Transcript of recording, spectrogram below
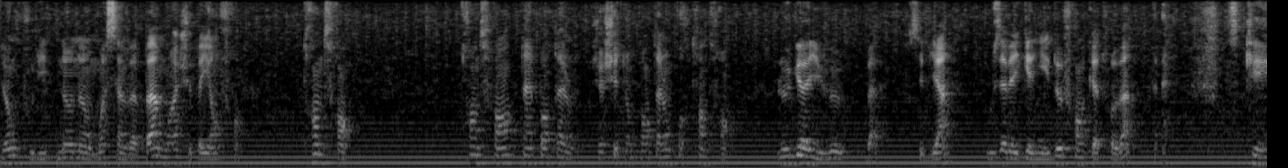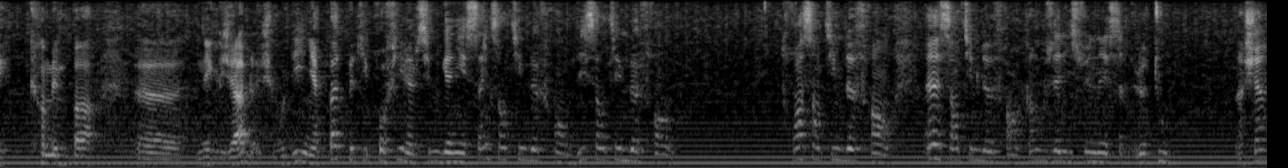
Donc vous dites non, non, moi ça ne va pas, moi je paye en francs. 30 francs. 30 francs, un pantalon. J'achète un pantalon pour 30 francs le gars il veut, bah, c'est bien, vous avez gagné 2 francs 80, ce qui est quand même pas euh, négligeable. Je vous dis, il n'y a pas de petit profit, même si vous gagnez 5 centimes de francs, 10 centimes de francs, 3 centimes de francs, 1 centime de francs, quand vous additionnez le tout, machin,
